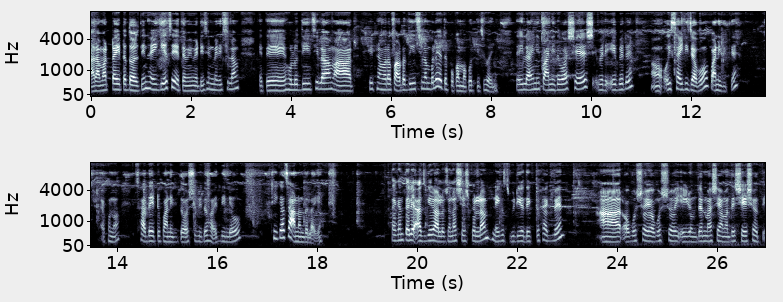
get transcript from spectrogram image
আর আমারটা এটা দশ দিন হয়ে গিয়েছে, এতে আমি মেডিসিন মেরেছিলাম, এতে হলুদ দিয়েছিলাম আর পিঁপড়া মারা পাউডার দিয়েছিলাম বলে এতে পোকামাকড় কিছু হয়নি। তো এই লাইনে পানি দেওয়া শেষ, এবারে এবারে ওই সাইডে যাব পানি দিতে এখনও ছাদে একটু পানি দিতে অসুবিধা হয়, দিলেও ঠিক আছে, আনন্দ লাগে। দেখেন তাহলে আজকের আলোচনা শেষ করলাম নেক্সট ভিডিও দেখতে থাকবেন। আর অবশ্যই অবশ্যই এই রমজান মাসে আমাদের শেষ হতে,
